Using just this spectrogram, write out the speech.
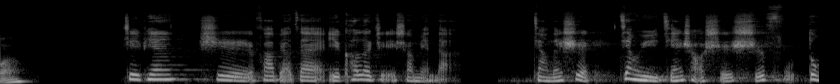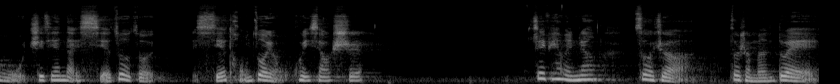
啊，这篇是发表在 Ecology 上面的，讲的是降雨减少时，食腐动物之间的协作作协同作用会消失。这篇文章作者作者们对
